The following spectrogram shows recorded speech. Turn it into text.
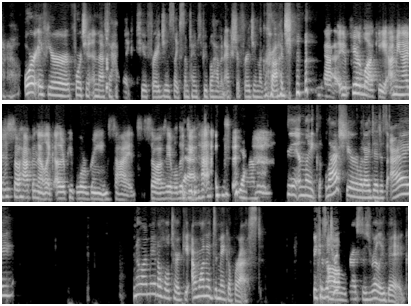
don't know. Or if you're fortunate enough to have like two fridges, like sometimes people have an extra fridge in the garage. yeah, if you're lucky. I mean, I just so happened that like other people were bringing sides, so I was able to yeah. do that. yeah. See, and like last year what I did is I no, I made a whole turkey. I wanted to make a breast because a turkey um, breast is really big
